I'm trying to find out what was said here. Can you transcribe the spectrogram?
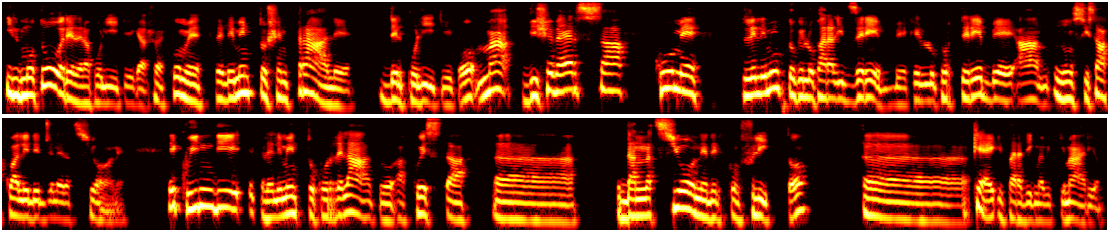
il motore della politica, cioè come l'elemento centrale del politico, ma viceversa come l'elemento che lo paralizzerebbe, che lo porterebbe a non si sa quale degenerazione. E quindi l'elemento correlato a questa eh, dannazione del conflitto, eh, che è il paradigma vittimario.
